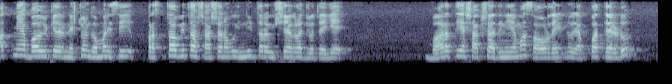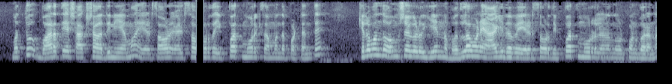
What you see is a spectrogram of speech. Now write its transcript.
ಆತ್ಮೀಯ ಭಾವಿಕೆದರೆ ನೆಕ್ಸ್ಟ್ ಒಂದು ಗಮನಿಸಿ ಪ್ರಸ್ತಾವಿತ ಶಾಸನವು ಇನ್ನಿತರ ವಿಷಯಗಳ ಜೊತೆಗೆ ಭಾರತೀಯ ಸಾಕ್ಷ್ಯ ಅಧಿನಿಯಮ ಸಾವಿರದ ಎಂಟುನೂರ ಎಪ್ಪತ್ತೆರಡು ಮತ್ತು ಭಾರತೀಯ ಸಾಕ್ಷ್ಯ ಅಧಿನಿಯಮ ಎರಡ್ ಸಾವಿರದ ಎರಡ್ ಸಾವಿರದ ಇಪ್ಪತ್ತ್ ಮೂರಕ್ಕೆ ಸಂಬಂಧಪಟ್ಟಂತೆ ಕೆಲವೊಂದು ಅಂಶಗಳು ಏನು ಬದಲಾವಣೆ ಆಗಿದ್ದಾವೆ ಎರಡ್ ಸಾವಿರದ ಇಪ್ಪತ್ತ್ ಮೂರರಲ್ಲಿ ನೋಡ್ಕೊಂಡು ಬರೋಣ.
